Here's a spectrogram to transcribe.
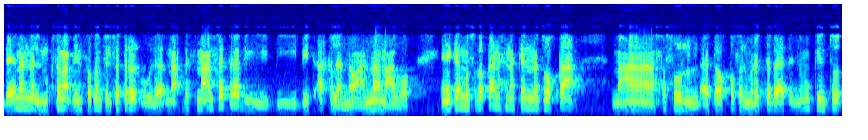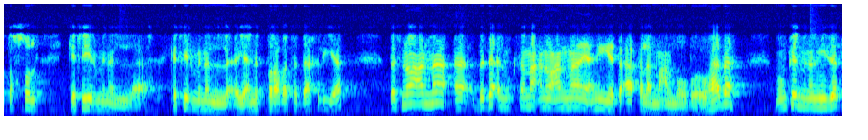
دائما المجتمع بينصدم في الفترة الأولى مع بس مع الفترة بي بي بيتأقلم نوعا ما مع الوضع يعني كان مسبقا إحنا كنا نتوقع مع حصول توقف المرتبات إنه ممكن تحصل كثير من ال كثير من ال يعني الاضطرابات الداخلية. بس نوعا ما بدأ المجتمع نوعا ما يعني يتأقلم مع الموضوع. وهذا ممكن من الميزات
